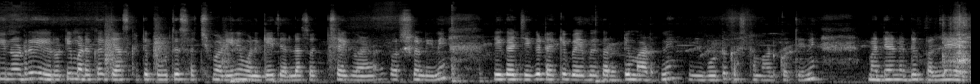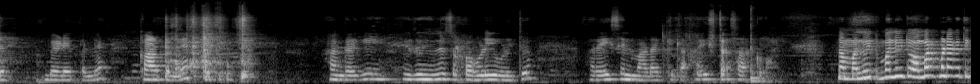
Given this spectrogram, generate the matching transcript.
ಈಗ ನೋಡ್ರಿ ರೊಟ್ಟಿ ಮಾಡೋಕೆ ಗ್ಯಾಸ್ ಕಟ್ಟಿ ಪೂರ್ತಿ ಸ್ವಚ್ಛ ಮಾಡೀನಿ ಒಣಗೇಜ್ ಎಲ್ಲ ಸ್ವಚ್ಛಾಗಿ ಒರೆಸ್ಕೊಂಡೀನಿ. ಈಗ ಜಿಗಟ್ ಹಾಕಿ ಬೇಗ ಬೇಗ ರೊಟ್ಟಿ ಮಾಡ್ತೀನಿ. ಈಗ ಊಟ ಕಷ್ಟ ಮಾಡ್ಕೊತೀನಿ. ಮಧ್ಯಾಹ್ನದ್ದು ಪಲ್ಯ ಇದೆ ಬೇಳೆ ಪಲ್ಯ ಕಾಳು ಪಲ್ಯ. ಹಾಗಾಗಿ ಇದು ಇನ್ನೂ ಸ್ವಲ್ಪ ಹುಳಿ ಉಳಿತು. ರೈಸ್ ಏನು ಮಾಡೋಕ್ಕಿಲ್ಲ ಇಷ್ಟ ಸಾಕು. ನಮ್ಮ ಮನೆ ಮನೆ ಹೋಮ್ವರ್ಕ್ ಮಾಡಕತ್ತಿ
